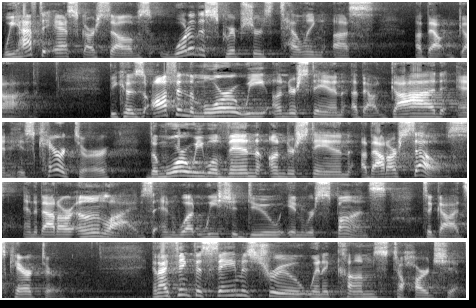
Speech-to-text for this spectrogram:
we have to ask ourselves what are the scriptures telling us about God? Because often the more we understand about God and his character, the more we will then understand about ourselves and about our own lives and what we should do in response to God's character. And I think the same is true when it comes to hardship.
